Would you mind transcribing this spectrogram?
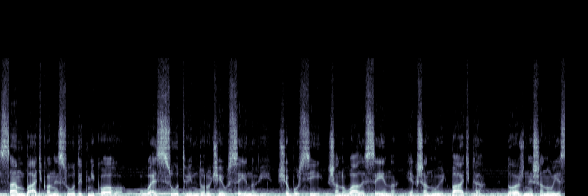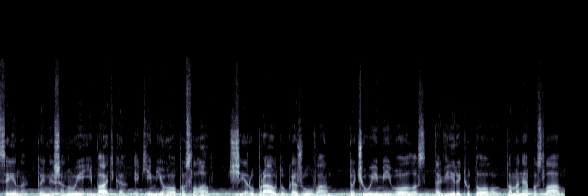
Сам батько не судить нікого, увесь суд він доручив синові, щоб усі шанували сина, як шанують батька. Хто ж не шанує сина, той не шанує і батька, яким його послав. Щиру правду кажу вам. Хто чує мій голос та вірить у того, хто мене послав,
